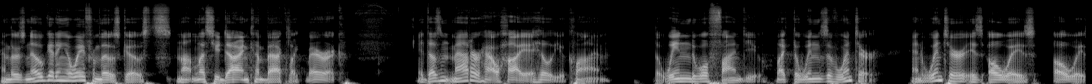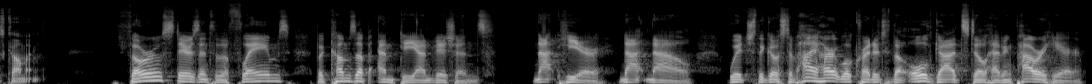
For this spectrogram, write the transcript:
And there's no getting away from those ghosts, not unless you die and come back like Beric. It doesn't matter how high a hill you climb. The wind will find you, like the winds of winter, and winter is always, always coming. Thoros stares into the flames, but comes up empty on visions. Not here, not now, which the Ghost of High Heart will credit to the old god still having power here.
